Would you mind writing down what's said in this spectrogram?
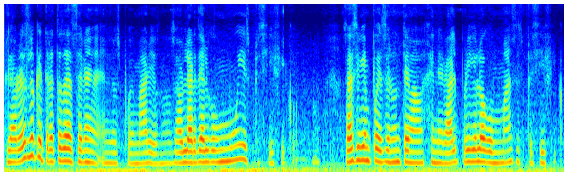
claro, es lo que trato de hacer en, los poemarios, ¿no? hablar de algo muy específico. O sea, si bien puede ser un tema general, pero yo lo hago más específico.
